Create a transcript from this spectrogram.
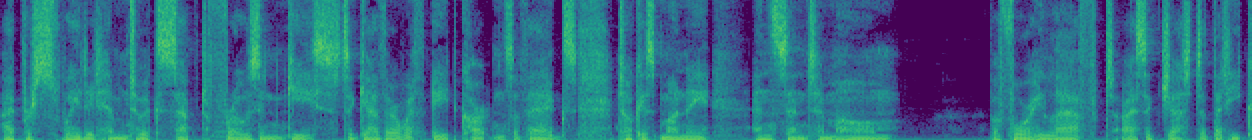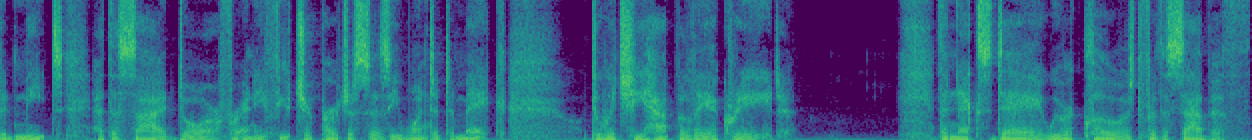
I persuaded him to accept frozen geese together with eight cartons of eggs, took his money, and sent him home. Before he left, I suggested that he could meet at the side door for any future purchases he wanted to make, to which he happily agreed. The next day we were closed for the Sabbath.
